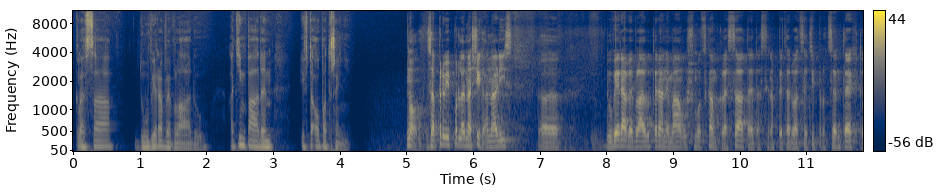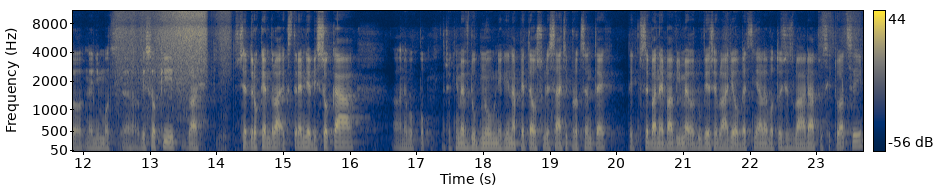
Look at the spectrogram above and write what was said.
klesá důvěra ve vládu a tím pádem i v ta opatření. No, za prvý podle našich analýz eh, důvěra ve vládu teda nemá už moc kam klesat, to je asi na 25%, to není moc eh, vysoký, zvlášť před rokem byla extrémně vysoká, nebo po, řekněme v Dubnu někdy na 85%. Teď se nebavíme o důvěře vládě obecně, ale o to, že zvládá tu situaci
